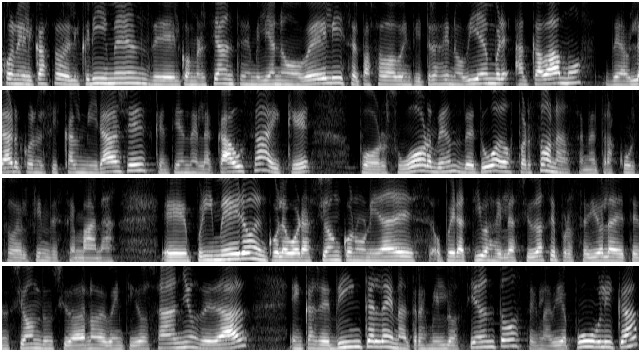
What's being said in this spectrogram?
con el caso del crimen del comerciante Emiliano Vélez el pasado 23 de noviembre. Acabamos de hablar con el fiscal Miralles, que entiende la causa y que por su orden detuvo a dos personas en el transcurso del fin de semana. Eh, primero, en colaboración con unidades operativas de la ciudad, se procedió a la detención de un ciudadano de 22 años de edad en calle Dinkelden al 3200, en la vía pública,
